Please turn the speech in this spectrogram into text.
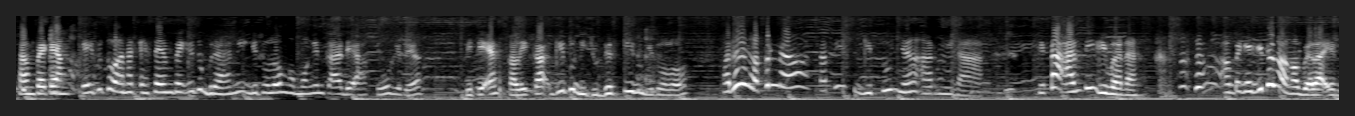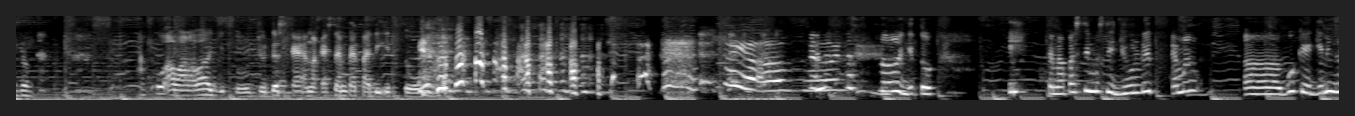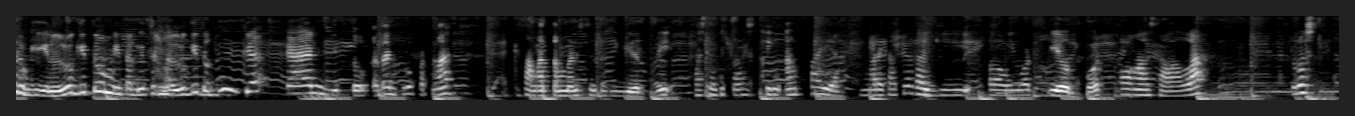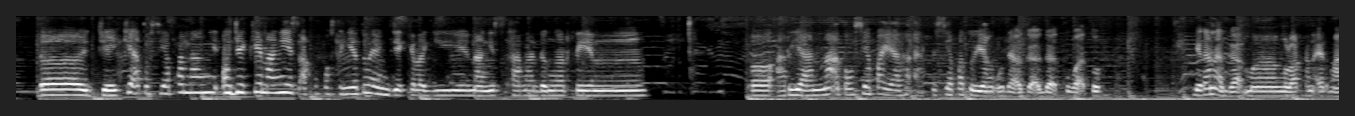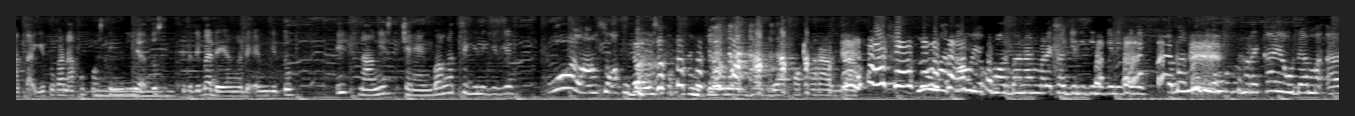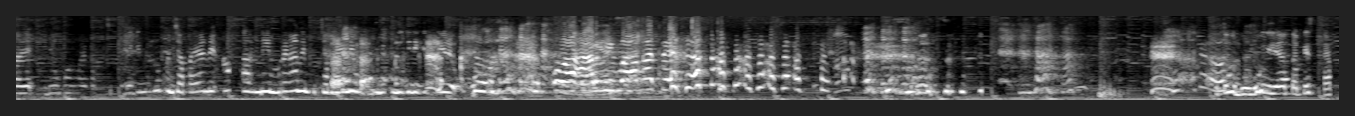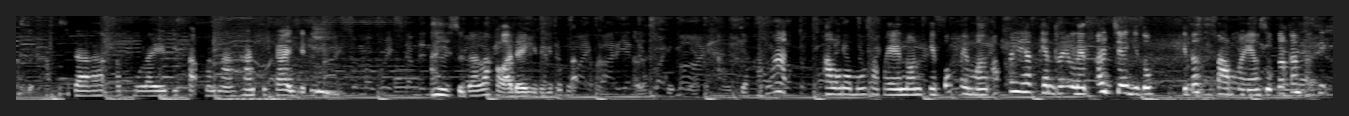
sampai kayak kayak itu tuh anak SMP itu berani gitu loh ngomongin ke adik aku gitu ya. BTS kali kak gitu dijudesin gitu loh. Padahal nggak kenal, tapi segitunya Armina. Kita anti gimana? Sampai kayak gitu nggak ngebelain tuh? aku awal-awal gitu judes kayak anak SMP tadi itu ya ampun gitu ih kenapa sih mesti julid? Emang uh, gue kayak gini ngerugiin lu gitu minta duit sama lu gitu? Enggak kan gitu. Karena dulu pernah sama teman sendiri pas lagi posting apa ya mereka tuh lagi uh, world billboard kalau nggak salah. Terus uh, eh, JK atau siapa nangis oh JK nangis. Aku postingnya tuh yang JK lagi nangis karena dengerin uh, Ariana atau siapa ya artis siapa tuh yang udah agak-agak tua tuh dia kan agak mengeluarkan air mata gitu kan aku posting dia terus tiba-tiba ada yang nge-DM gitu ih nangis cengeng banget sih gini gini wah langsung aku balas kepanjangan berapa paragraf lu nggak tahu ya pengorbanan mereka gini gini gini gini. Coba lu di mereka yang udah uh, di mereka kayak gini lu pencapaiannya apa nih? Mereka nih pencapaiannya gini gini gini, gini. wah army banget ya. Itu dulu ya tapi sekarang sudah mulai bisa menahan kak jadi ah ya sudahlah kalau ada yang gitu-gitu nggak pernah balas aja. Karena kalau ngomong sama yang non K-pop memang apa ya can relate aja gitu. Kita sama yang suka kan pasti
